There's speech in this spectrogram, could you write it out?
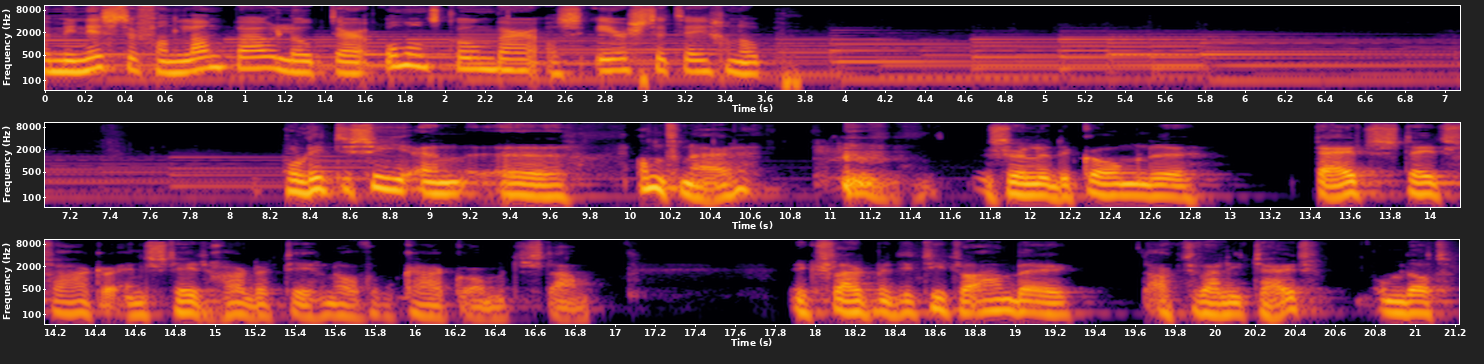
Een minister van Landbouw loopt daar onontkoombaar als eerste tegenop. Politici en uh, ambtenaren zullen de komende tijd steeds vaker en steeds harder tegenover elkaar komen te staan. Ik sluit met die titel aan bij de actualiteit, omdat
